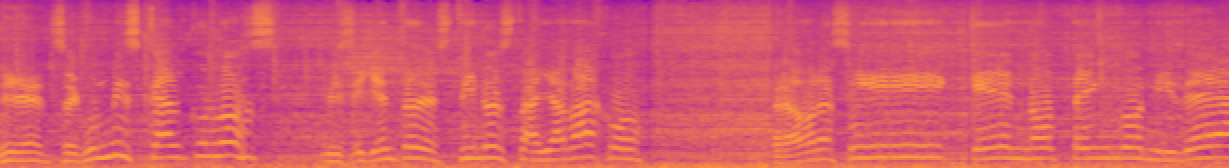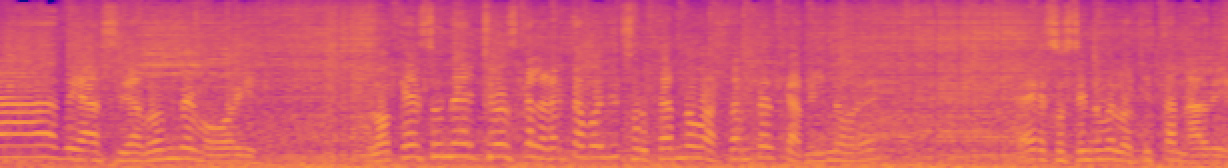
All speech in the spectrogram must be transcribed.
Miren, según mis cálculos, mi siguiente destino está allá abajo. Pero ahora sí que no tengo ni idea de hacia dónde voy. Lo que es un hecho es que la neta voy disfrutando bastante el camino, ¿eh? Eso sí no me lo quita nadie.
